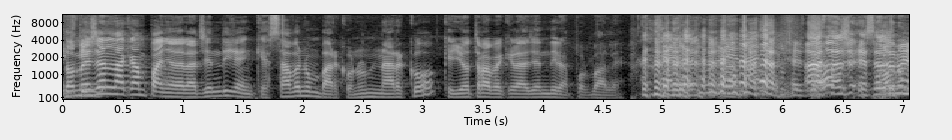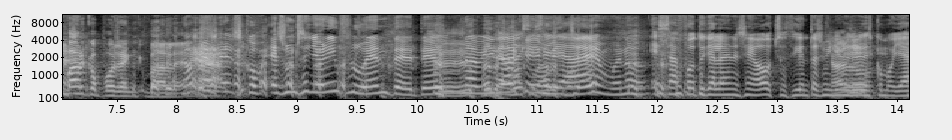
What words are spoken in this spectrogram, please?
Només en la campanya de la gent diguen que estava en un bar con un narco, que jo trobo que la gent dirà, pues vale. ah, estàs, estàs en un barco, pues en, vale. No, és un senyor influente, té una vida que esa ya- vegem, bueno. Esa foto ya la han enseñado 800 millones de veces, como ya,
